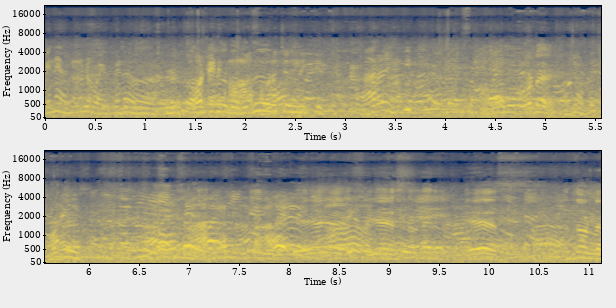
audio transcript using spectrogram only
പിന്നെ പിന്നെ ഫോട്ടോ എടുക്കും യെസ് യെസ് എന്തുണ്ട്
